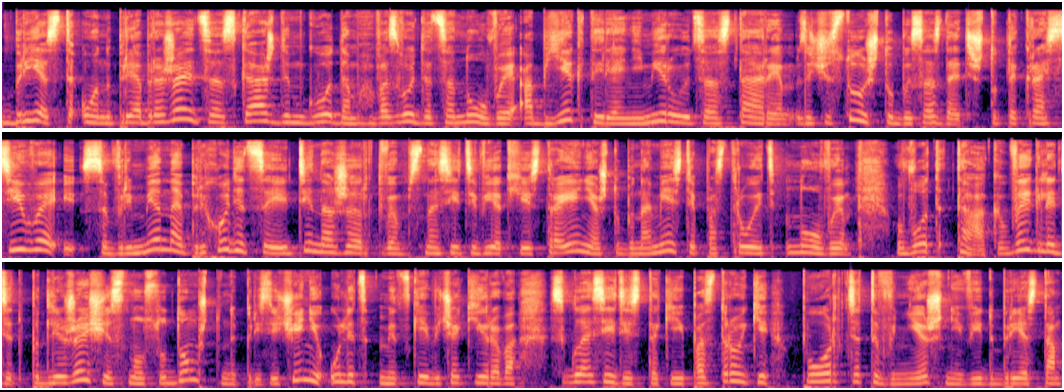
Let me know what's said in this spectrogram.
Брест, он преображается с каждым годом. Возводятся новые объекты, реанимируются старые. Зачастую, чтобы создать что-то красивое и современное, приходится идти на жертвы, сносить ветхие строения, чтобы на месте построить новые. Вот так выглядит подлежащий сносу дом, что на пересечении улиц Мицкевича-Кирова. Согласитесь, такие постройки портят внешний вид Бреста.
